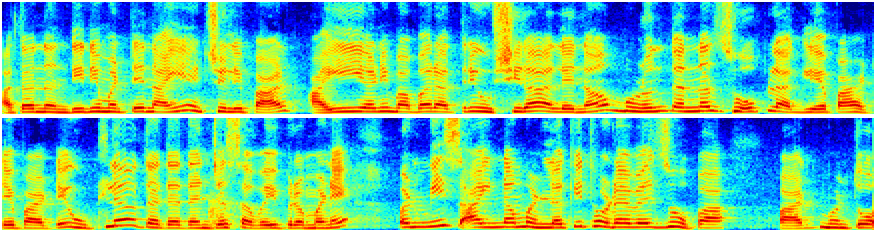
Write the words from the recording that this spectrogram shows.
आता नंदिनी म्हणते नाही ॲक्च्युली पार्थ. आई आणि बाबा रात्री उशिरा आले ना म्हणून त्यांना झोप लागली आहे. पहाटे पहाटे उठल्या होत्या त्या त्यांच्या सवयीप्रमाणे. पण मीच आईंना म्हणलं की थोड्या वेळ झोपा. पार्थ म्हणतो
